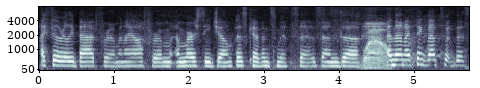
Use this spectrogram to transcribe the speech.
I feel really bad for him, and I offer him a mercy jump, as Kevin Smith says. And uh, Wow. And then I think that's what this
